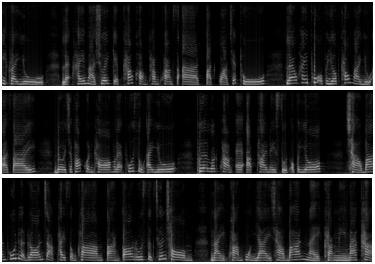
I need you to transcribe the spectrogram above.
มีใครอยู่ และให้มาช่วยเก็บข้าวของทำความสะอาด ปัดกวาดเช็ดถู แล้วให้ผู้อพยพเข้ามาอยู่อาศัย โดยเฉพาะคนท้องและผู้สูงอายุ เพื่อลดความแออัดภายในศูนย์อพยพ ชาวบ้านผู้เดือดร้อนจากภัยสงครามต่างก็รู้สึกชื่นชม ในความห่วงใยชาวบ้านในครั้งนี้มากค่ะ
